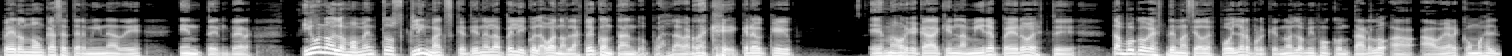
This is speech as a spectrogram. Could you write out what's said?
pero nunca se termina de entender. Y uno de los momentos clímax que tiene la película, bueno, la estoy contando, pues la verdad que creo que es mejor que cada quien la mire, pero este tampoco es demasiado spoiler porque no es lo mismo contarlo a, a ver cómo es el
